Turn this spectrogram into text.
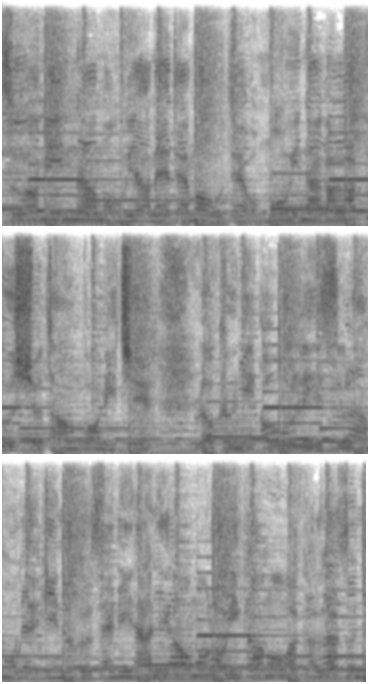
つはみんなもうやめてもって思いながらプッシュ田んぼ道ろくにオーリーすらもできぬくせに何がおもろいかもわからずに。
